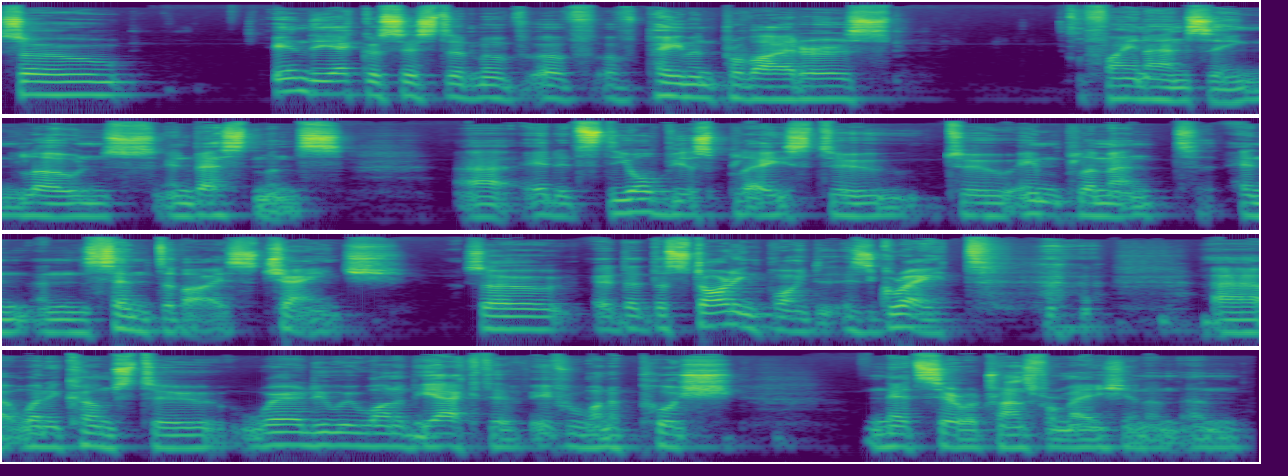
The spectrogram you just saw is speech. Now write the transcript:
So, in the ecosystem of, of, of payment providers, financing, loans, investments, uh, it, it's the obvious place to to implement and, and incentivize change. So uh, the, the starting point is great uh, when it comes to where do we want to be active if we want to push net zero transformation and and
